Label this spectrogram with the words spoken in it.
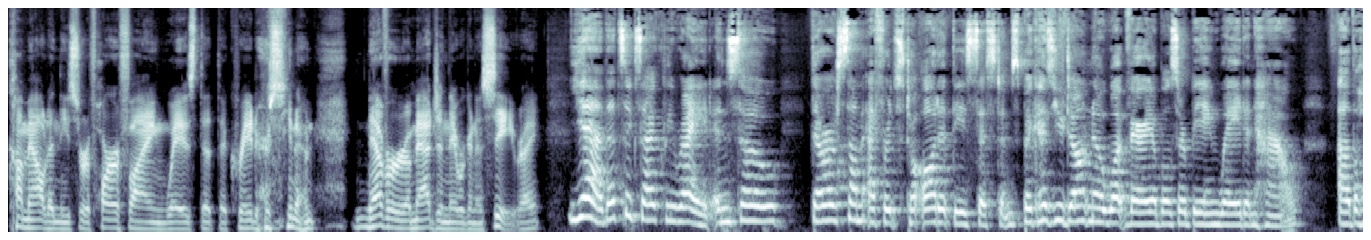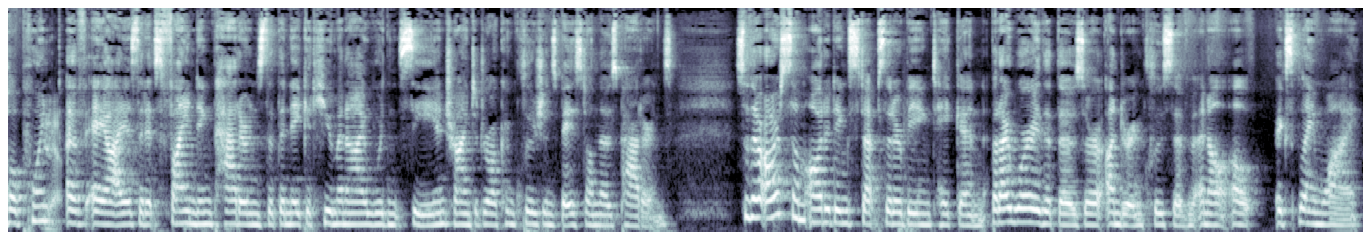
come out in these sort of horrifying ways that the creators you know never imagined they were going to see right yeah that's exactly right and so there are some efforts to audit these systems because you don't know what variables are being weighed and how uh, the whole point yeah. of AI is that it's finding patterns that the naked human eye wouldn't see and trying to draw conclusions based on those patterns. So there are some auditing steps that are being taken, but I worry that those are under inclusive, and I'll, I'll explain why.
